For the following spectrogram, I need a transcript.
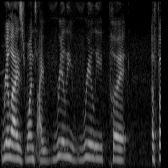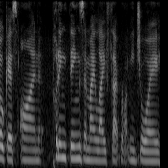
realized once I really, really put a focus on putting things in my life that brought me joy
